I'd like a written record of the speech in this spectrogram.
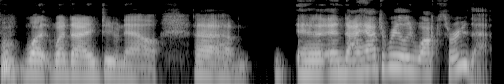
what what did i do now um, and I had to really walk through that.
